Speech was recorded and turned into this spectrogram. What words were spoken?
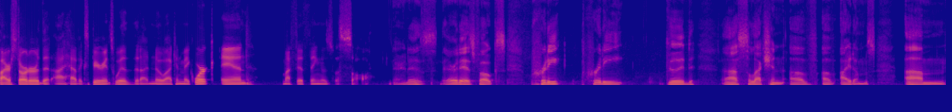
fire starter that I have experience with that I know I can make work. And my fifth thing is a saw. There it is. There it is, folks. Pretty, pretty good uh, selection of of items. Um,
